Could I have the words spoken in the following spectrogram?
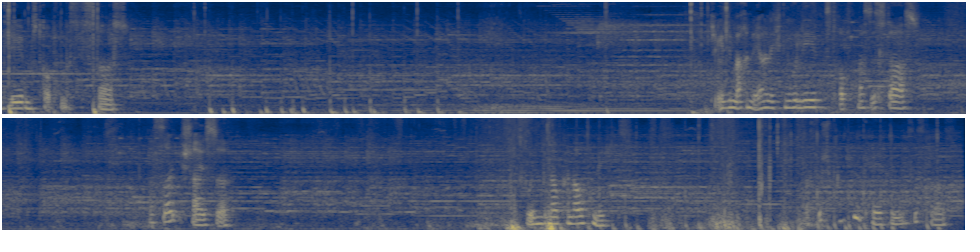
1000 Lebenstropfen. Was ist das? Die machen ehrlich nur Lebenstropfen. Was ist das? Was soll die Scheiße? Wohin genau kann auch nichts. Was für Spiegelketten? Was ist das?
